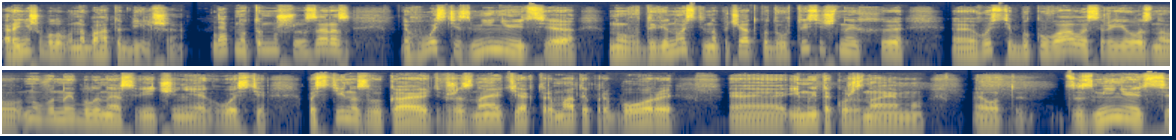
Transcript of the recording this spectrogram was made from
раніше було набагато більше. Да. Ну тому що зараз гості змінюються. Ну, в 90-ті, на початку 2000-х е, е, гості бикували серйозно. Ну, вони були неосвічені як гості, постійно звикають, вже знають, як тримати прибори. Е, і ми також знаємо. От. Змінюється.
